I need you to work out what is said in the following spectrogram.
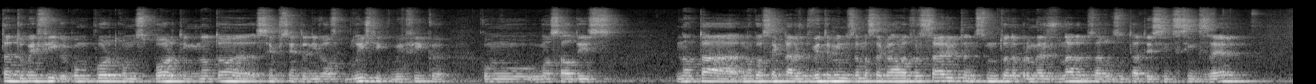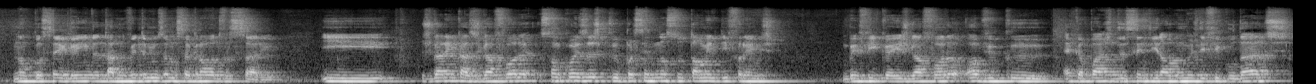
Tanto o Benfica como o Porto, como o Sporting, não estão a 100% a nível futebolístico. O Benfica, como o Gonçalo disse, não, está, não consegue estar os 90 minutos a massacrar um adversário, tanto se notou na primeira jornada, apesar do resultado ter sido 5-0, não consegue ainda estar 90 minutos a massacrar um adversário. E jogar em casa jogar fora são coisas que parecendo não são totalmente diferentes. O Benfica e jogar fora, óbvio que é capaz de sentir algumas dificuldades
